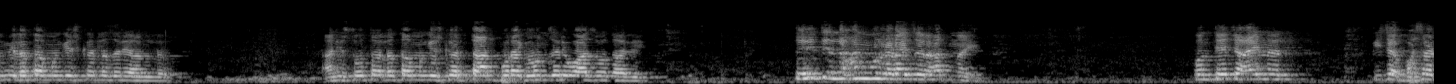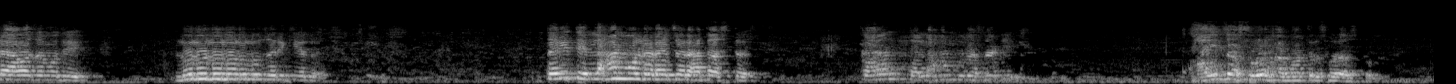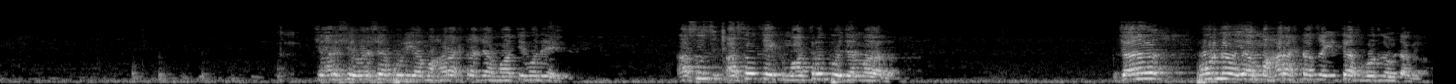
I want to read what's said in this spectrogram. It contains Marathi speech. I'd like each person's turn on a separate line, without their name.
तुम्ही लता मंगेशकरला जरी आणलं आणि स्वतः लता मंगेशकर तानपुरा घेऊन जरी वाजवत आली तरी ते लहान मूल लढायचं राहत नाही. पण त्याच्या आईनं तिच्या भसाड्या आवाजामध्ये लुलू लुलू लुलू जरी केलं तरी ते लहान मूल लढायचं राहत असत. कारण त्या लहान मुलासाठी आईचा स्वर हा मात्र स्वर असतो. चारशे वर्षापूर्वी या महाराष्ट्राच्या मातीमध्ये असंच असंच एक मातृत्व जन्माला आलं. ज्यानं पूर्ण या महाराष्ट्राचा इतिहास बदलून टाकला.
